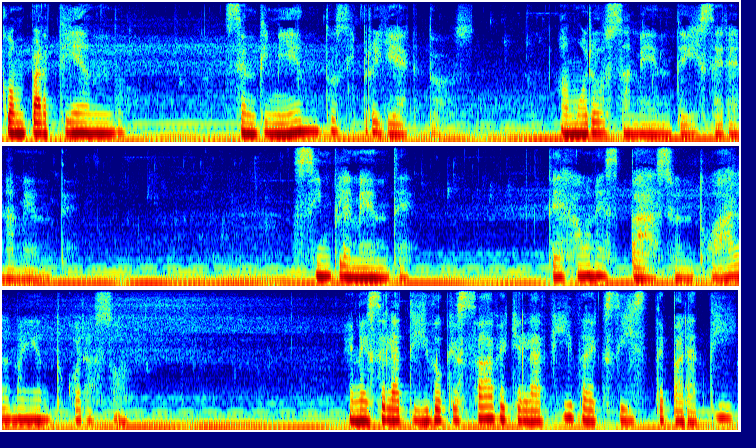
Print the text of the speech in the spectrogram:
compartiendo sentimientos y proyectos amorosamente y serenamente. Simplemente deja un espacio en tu alma y en tu corazón, en ese latido que sabe que la vida existe para ti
